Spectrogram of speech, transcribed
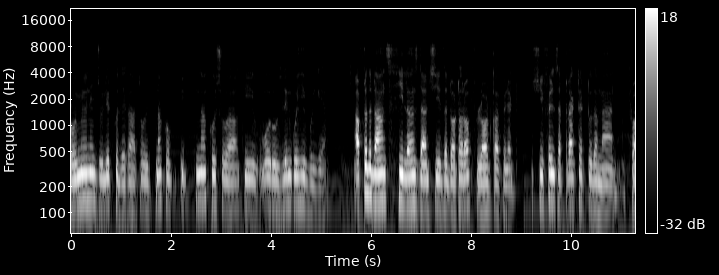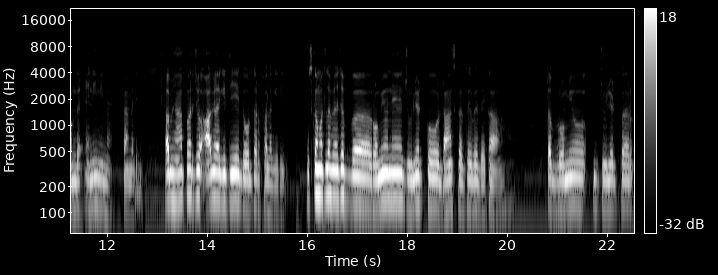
रोमियो ने जूलियट को देखा तो इतना खूब, इतना खुश हुआ कि वो रोजलिन को ही भूल गया। After the dance he learns that she is the daughter of lord Capulet she feels attracted to the man from the enemy family अब यहाँ पर जो आग लगी थी, ये दो तरफा लगी थी। इसका मतलब है, जब रोमियो ने जूलियट को डांस करते हुए देखा, तब रोमियो जूलियट पर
